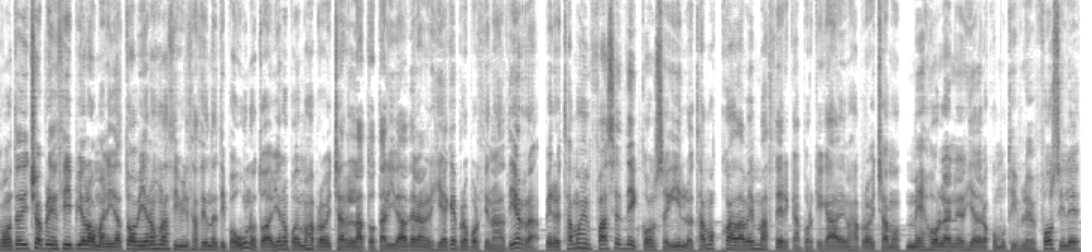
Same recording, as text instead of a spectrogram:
Como te he dicho al principio, la humanidad todavía no es una civilización de tipo 1, todavía no podemos aprovechar la totalidad de la energía que proporciona la Tierra, pero estamos en fase de conseguirlo, estamos cada vez más cerca porque cada vez aprovechamos mejor la energía de los combustibles fósiles,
